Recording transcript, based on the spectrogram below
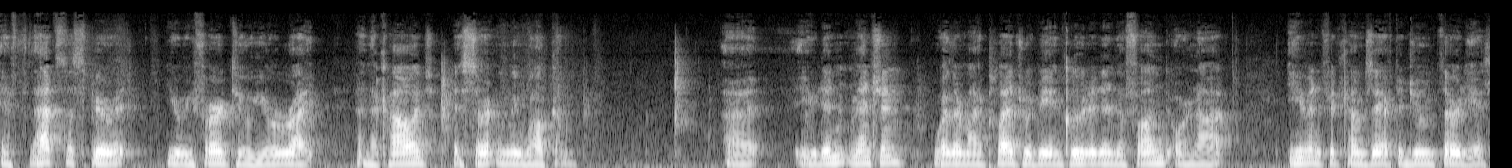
If that's the spirit you referred to, you're right, and the college is certainly welcome. Uh, you didn't mention whether my pledge would be included in the fund or not, even if it comes after June 30th,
